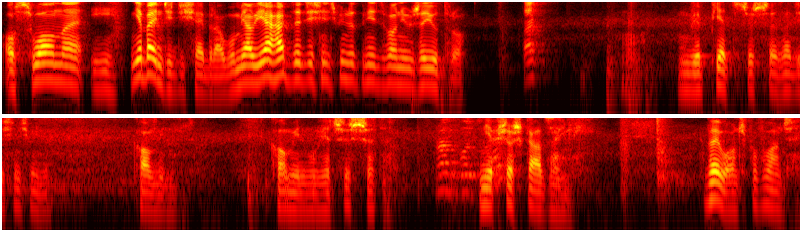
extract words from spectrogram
Osłonę i nie będzie dzisiaj brał, bo miał jechać za 10 minut, mnie dzwonił, że jutro. Tak? Mówię, piec czyszczę za 10 minut. Komin. Komin, mówię, czyszczę to. Nie przeszkadzaj mi. Wyłącz, powłączaj.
